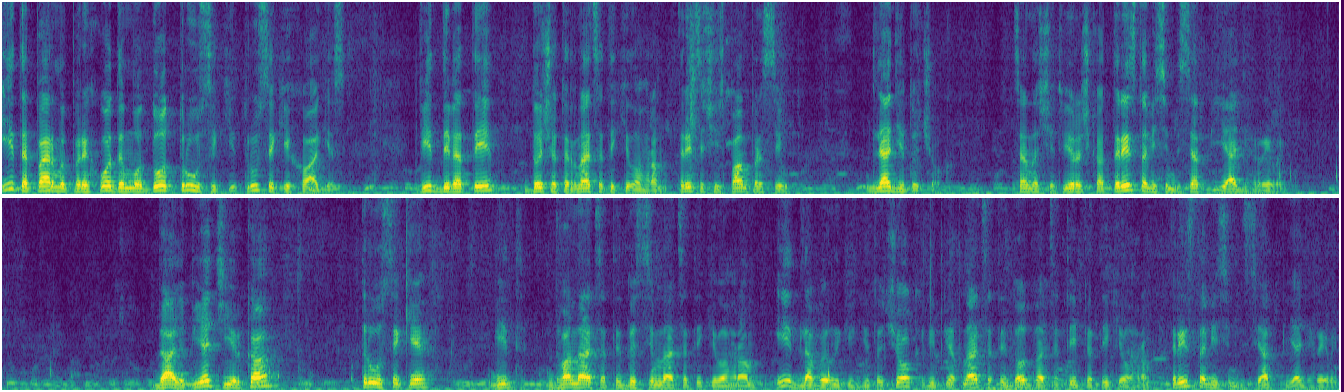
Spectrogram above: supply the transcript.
І тепер ми переходимо до трусиків. Трусики Хагіс. Від 9 до 14 кг. 36 памперсів для діточок. Це в нас четвірочка 385 гривень. Далі п'ятірка. Трусики від 12 до 17 кг. І для великих діточок від 15 до 25 кг. 385 гривень.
